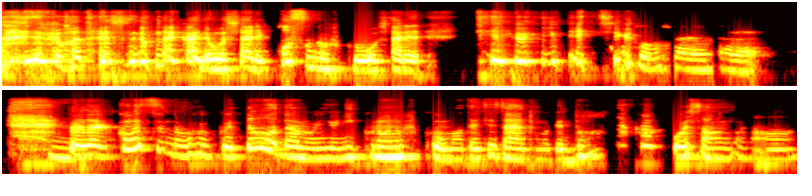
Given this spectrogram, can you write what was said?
なんか私の中でおしゃれ、コスの服おしゃれっていうイメージが。おしゃれおしゃれ。うんそうだからコスの服と多分ユニクロの服を混ぜてたんやと思うけど、どんな格好したんかな。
